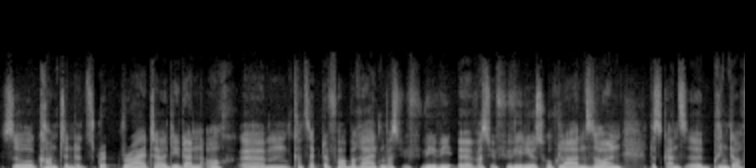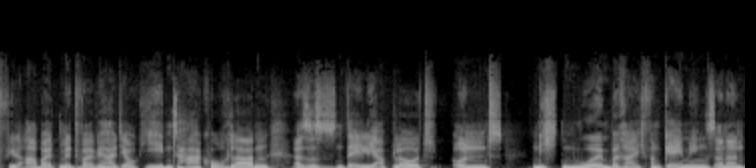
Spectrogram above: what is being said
so Content- und Scriptwriter, die dann auch ähm, Konzepte vorbereiten, was wir, für, äh, was wir für Videos hochladen sollen. Das Ganze bringt auch viel Arbeit mit, weil wir halt ja auch jeden Tag hochladen. Also es ist ein Daily Upload und nicht nur im Bereich von Gaming, sondern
